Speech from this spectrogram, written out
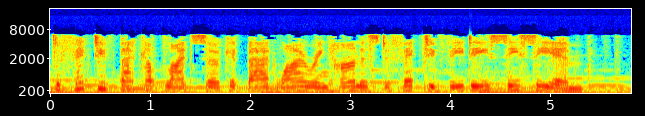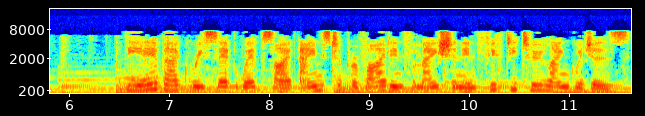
Defective backup light circuit bad wiring harness defective VDCCM. The Airbag Reset website aims to provide information in 52 languages.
